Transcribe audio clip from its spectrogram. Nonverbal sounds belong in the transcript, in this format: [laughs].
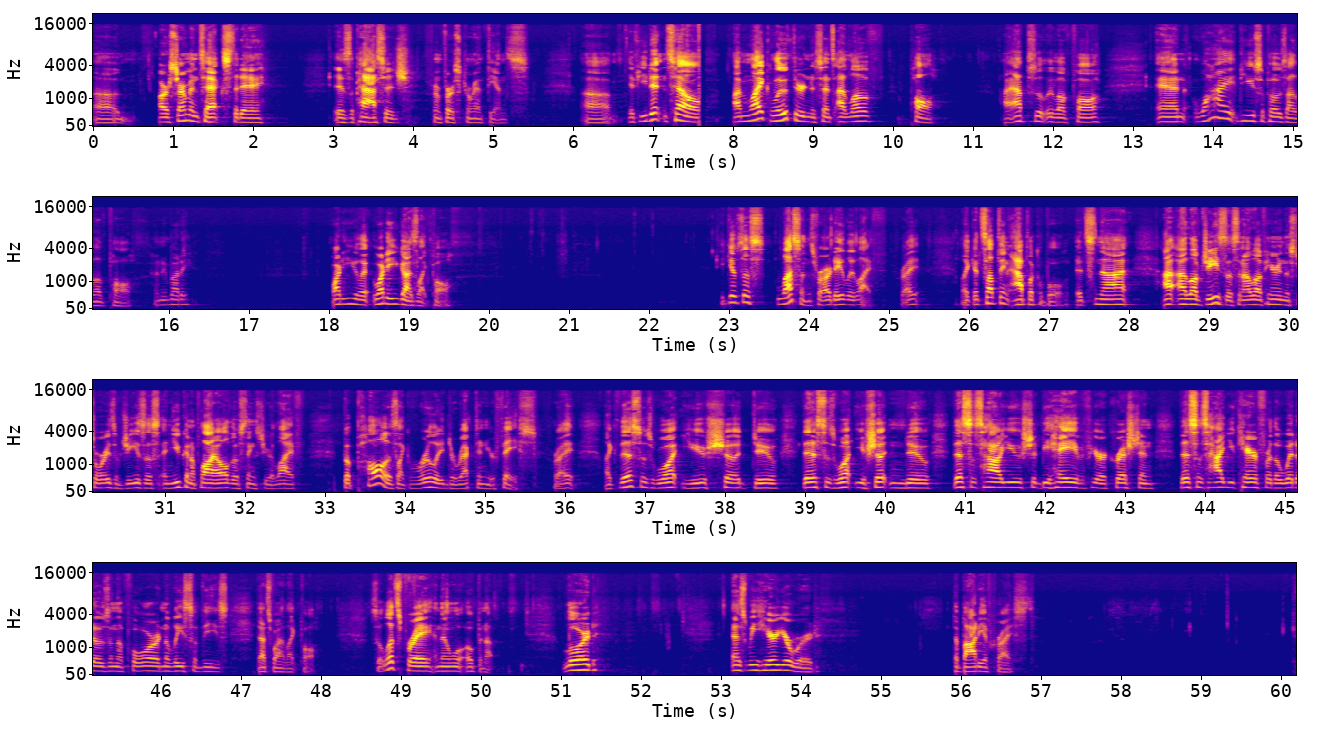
Um, our sermon text today is the passage from 1 Corinthians. Um, if you didn't tell, I'm like Luther in the sense I love Paul. I absolutely love Paul. And why do you suppose I love Paul? Anybody? Why do you, why do you guys like Paul? He gives us lessons for our daily life, right? Like it's something applicable. It's not, I, I, love Jesus and I love hearing the stories of Jesus, and you can apply all those things to your life. But Paul is like really direct in your face, right? Like, this is what you should do. This is what you shouldn't do. This is how you should behave if you're a Christian. This is how you care for the widows and the poor and the least of these. That's why I like Paul. So let's pray and then we'll open up. Lord, as we hear your word, the body of Christ,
